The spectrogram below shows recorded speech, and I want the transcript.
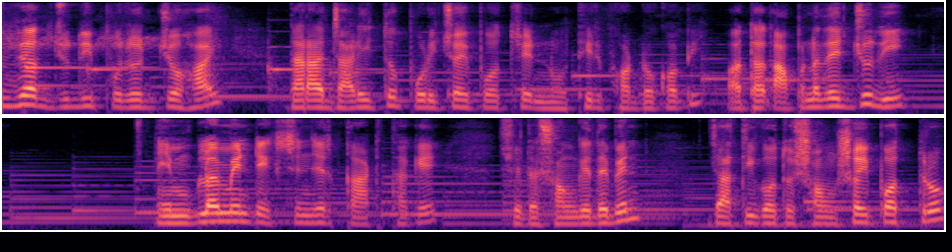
বিভাগ যদি প্রযোজ্য হয়, তারা জারিত পরিচয়পত্রের নথির ফটোকপি, অর্থাৎ আপনাদের যদি এমপ্লয়মেন্ট এক্সচেঞ্জের কার্ড থাকে, সেটা সঙ্গে দেবেন। জাতিগত সংশয়পত্র,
